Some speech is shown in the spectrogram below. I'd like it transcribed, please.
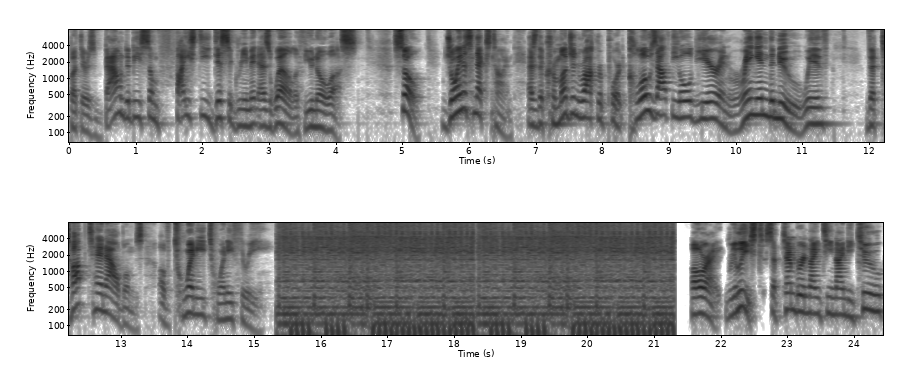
but there's bound to be some feisty disagreement as well, if you know us. So, join us next time as the Curmudgeon Rock Report close out the old year and ring in the new with the top 10 albums of 2023. All right, released September 1992,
